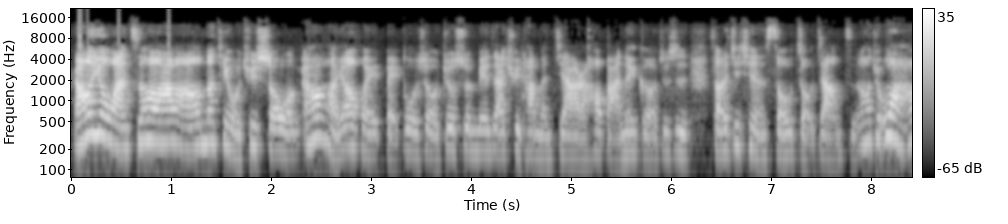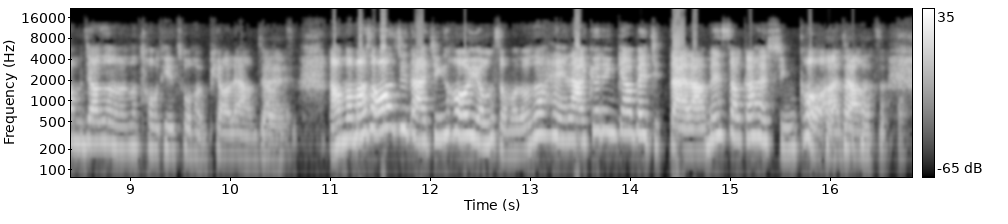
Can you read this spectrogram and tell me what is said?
然后用完之后，他们然后那天我去收我，然后好要回北部的时候，我就顺便再去他们家，然后把那个就是扫地机器人收走这样子。然后就哇，他们家真的那偷天厝很漂亮这样子。然后妈妈说：“哦，这台今后用什么的？”我说：“嘿啦，肯定要被几代啦，没少刚很辛苦啊这样子。”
